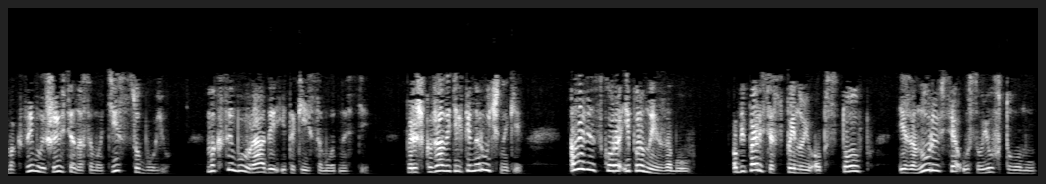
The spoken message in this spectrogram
Максим лишився на самоті з собою. Максим був радий і такій самотності. Перешкоджали тільки наручники, але він скоро і про них забув. Обіперся спиною об стовп і занурився у свою втому,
